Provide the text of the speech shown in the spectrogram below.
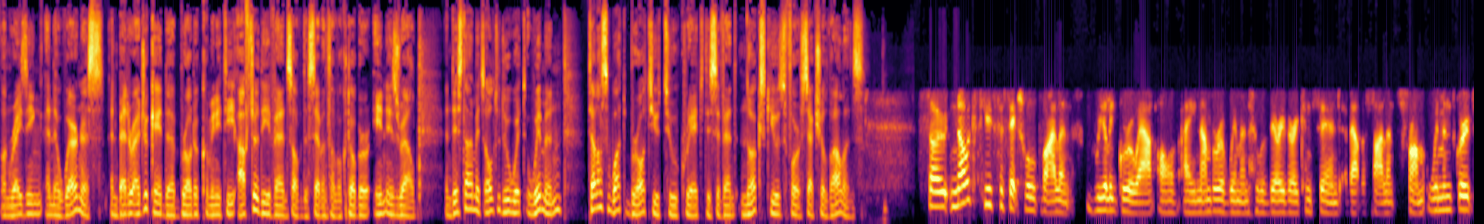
on raising an awareness and better educate the broader community after the events of the 7th of October in Israel. And this time it's all to do with women. Tell us what brought you to create this event, No Excuse for Sexual Violence. So, No Excuse for Sexual Violence really grew out of a number of women who were very, very concerned about the silence from women's groups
